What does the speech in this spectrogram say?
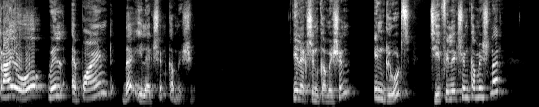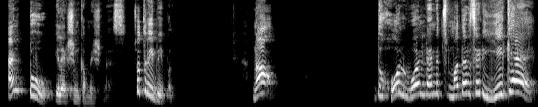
trio will appoint the Election Commission. Election Commission includes Chief Election Commissioner and two Election Commissioners. So, three people. Now, the whole world and its mother said, Ye kya hai?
